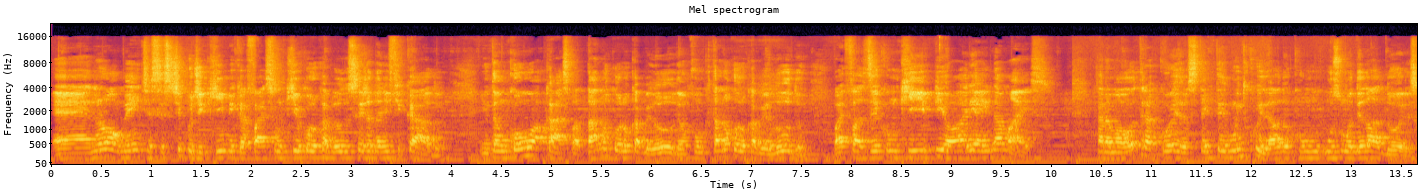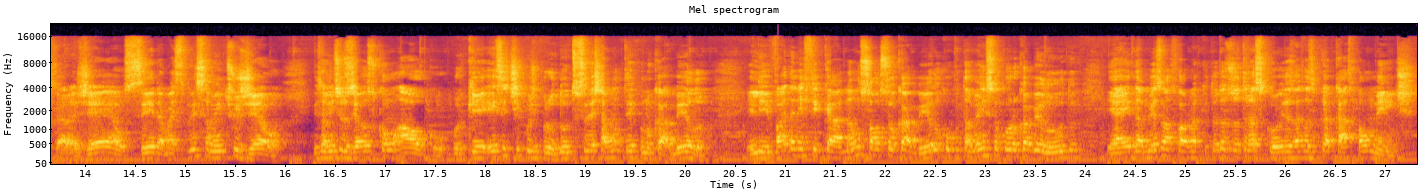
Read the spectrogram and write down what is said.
é, normalmente esse tipo de química faz com que o couro cabeludo seja danificado. Então, como a caspa está no couro cabeludo, é um fungo que está no couro cabeludo, vai fazer com que piore ainda mais. Cara, uma outra coisa, você tem que ter muito cuidado com os modeladores, cara. Gel, cera, mas principalmente o gel. Principalmente os gels com álcool. Porque esse tipo de produto, se deixar muito tempo no cabelo, ele vai danificar não só o seu cabelo, como também o seu couro cabeludo. E aí, da mesma forma que todas as outras coisas, vai fazer com que a caspa aumente.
